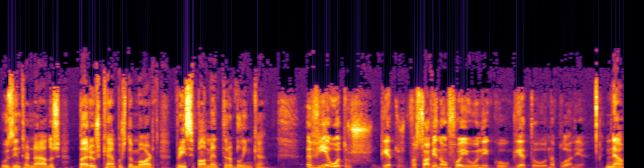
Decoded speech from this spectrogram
os internados para os campos de morte, principalmente Treblinka. Havia outros guetos. Varsóvia não foi o único gueto na Polónia. Não.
